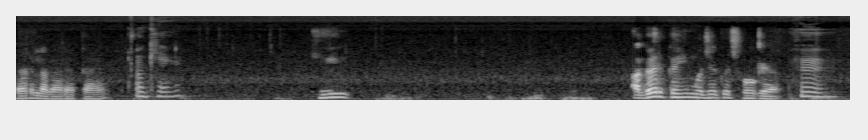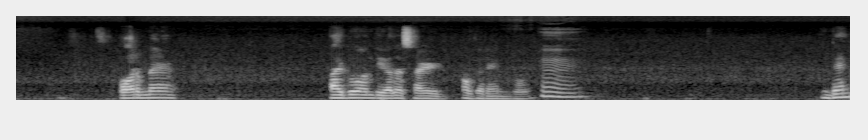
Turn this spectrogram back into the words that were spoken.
डर लगा रहता है। ओके कि अगर कहीं मुझे कुछ हो गया हम्म। और मैं I go on the other side of the rainbow then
